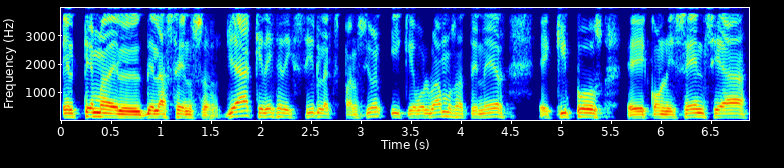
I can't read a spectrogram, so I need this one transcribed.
el tema del, del, ascenso, ya que deje de existir la expansión y que volvamos a tener equipos eh, con licencia,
